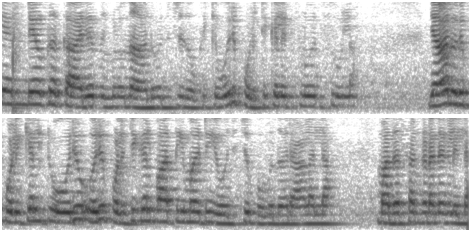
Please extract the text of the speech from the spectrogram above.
എന്റെയൊക്കെ കാര്യം നിങ്ങളൊന്ന് ആലോചിച്ച് നോക്കിക്കോ. ഒരു പൊളിറ്റിക്കൽ ഇൻഫ്ലുവൻസും ഇല്ല. ഞാനൊരു പൊളിറ്റിക്കൽ ഒരു ഒരു പൊളിറ്റിക്കൽ പാർട്ടിയുമായിട്ട് യോജിച്ച് പോകുന്ന ഒരാളല്ല. മതസംഘടനകളില്ല.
